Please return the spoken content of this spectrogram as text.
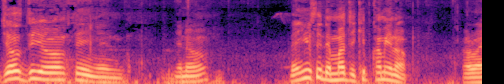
Just do your own thing, and you know, then you see the magic keep coming up. All right.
